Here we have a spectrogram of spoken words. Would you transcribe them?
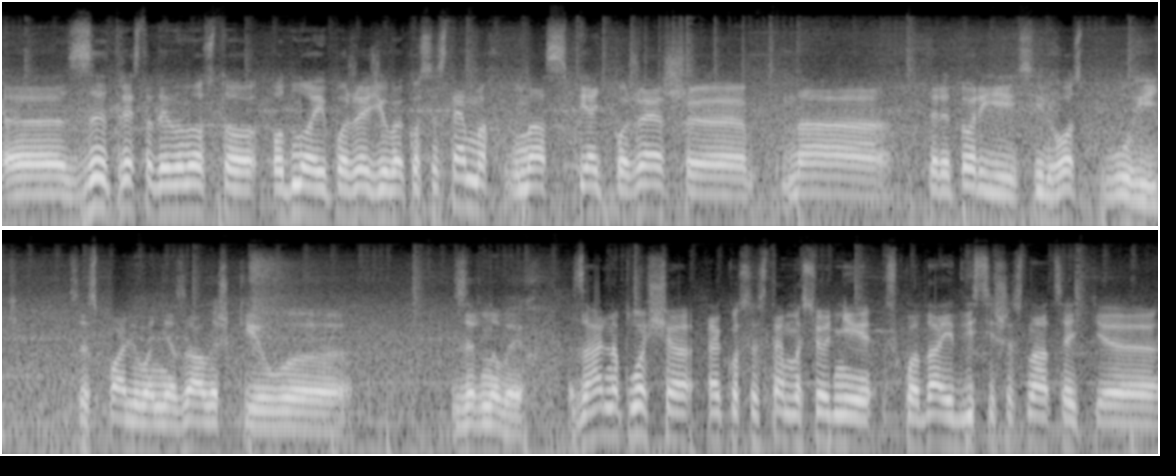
Е, З 391 пожежі в екосистемах у нас 5 пожеж е, на території сільгоспвугідь. Це спалювання залишків е, зернових. Загальна площа екосистем сьогодні складає 216 е,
